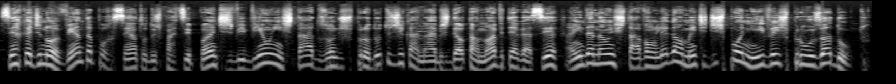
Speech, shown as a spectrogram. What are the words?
Cerca de 90% dos participantes viviam em estados onde os produtos de cannabis Delta 9 THC ainda não estavam legalmente disponíveis para o uso adulto.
